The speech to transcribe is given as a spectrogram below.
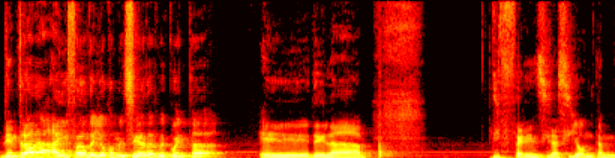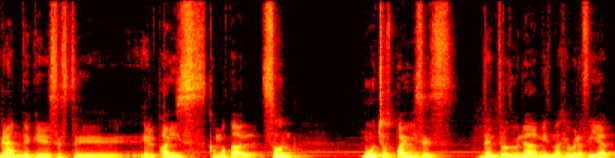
De entrada, ahí fue donde yo comencé a darme cuenta eh, de la diferenciación tan grande que es este, el país como tal. Son muchos países dentro de una misma geografía.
